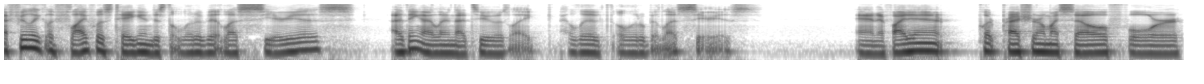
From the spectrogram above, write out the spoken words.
I feel like if life was taken just a little bit less serious, I think I learned that too. Is like I lived a little bit less serious, and if I didn't put pressure on myself or,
